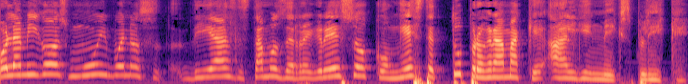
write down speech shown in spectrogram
Hola amigos, muy buenos días. Estamos de regreso con este tu programa que alguien me explique.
